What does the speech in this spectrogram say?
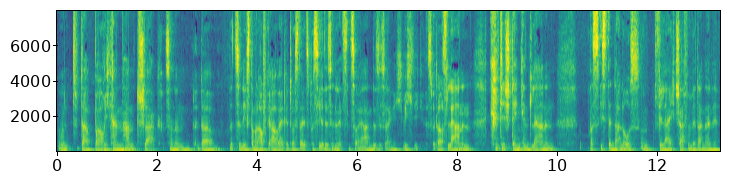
und da brauche ich keinen Handschlag, sondern da wird zunächst einmal aufgearbeitet, was da jetzt passiert ist in den letzten zwei Jahren. Das ist eigentlich wichtig, dass wir daraus lernen, kritisch denkend lernen, was ist denn da los? Und vielleicht schaffen wir dann eine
